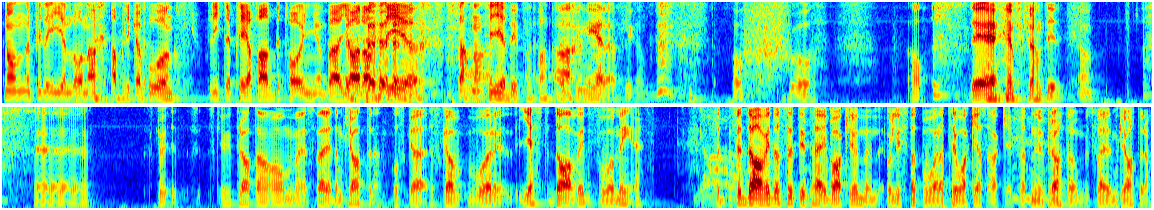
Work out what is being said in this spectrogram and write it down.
Ja. Någon fyller i en låneapplikation, lite prefab betong börjar göras i... Samtidigt som pappret Ja. signeras liksom. Oh, oh. Ja, det är en hemsk framtid. Ja. Eh, ska, vi, ska vi prata om Sverigedemokraterna? Och ska, ska vår gäst David få vara med? För, för David har suttit här i bakgrunden och lyssnat på våra tråkiga saker för att nu prata om Sverigedemokraterna.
